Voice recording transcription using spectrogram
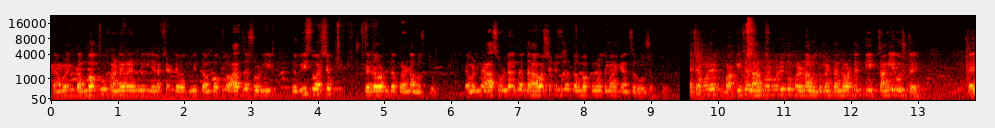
त्यामुळे तंबाखू खाणाऱ्यांनी हे लक्षात ठेवा तुम्ही तंबाखू आज जर सोडली तर वीस वर्ष शरीरावर त्याचा परिणाम असतो. त्यामुळे तुम्ही आज सोडल्यानंतर दहा वर्षांनी सुद्धा तंबाखूमुळे तुम्हाला कॅन्सर होऊ शकतो. त्याच्यामुळे बाकीच्या लहान मुलांवरही तो परिणाम होतो कारण त्यांना वाटतं ती एक चांगली गोष्ट आहे.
